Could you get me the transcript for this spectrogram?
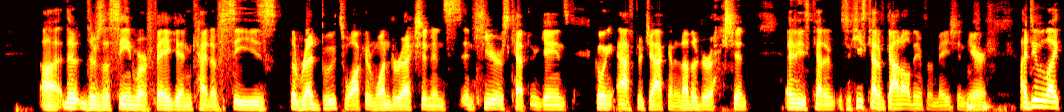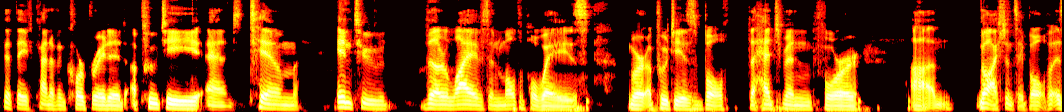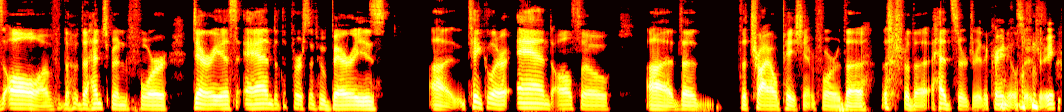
uh, there, there's a scene where Fagin kind of sees the red boots walk in one direction and, and hears Captain Gaines going after Jack in another direction. And he's kind of, so he's kind of got all the information here. I do like that they've kind of incorporated Aputi and Tim into their lives in multiple ways, where Aputi is both the henchman for, um, well, I shouldn't say both, is all of the, the henchman for Darius and the person who buries uh, Tinkler and also uh, the the trial patient for the for the head surgery, the cranial surgery.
